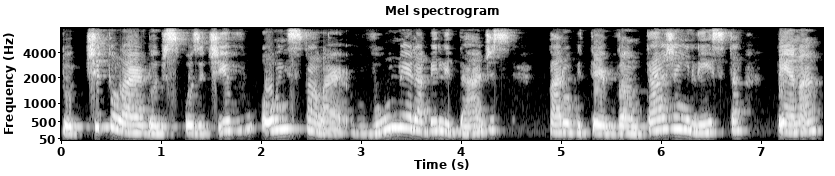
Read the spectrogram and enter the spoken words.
do titular do dispositivo ou instalar vulnerabilidades para obter vantagem ilícita, pena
